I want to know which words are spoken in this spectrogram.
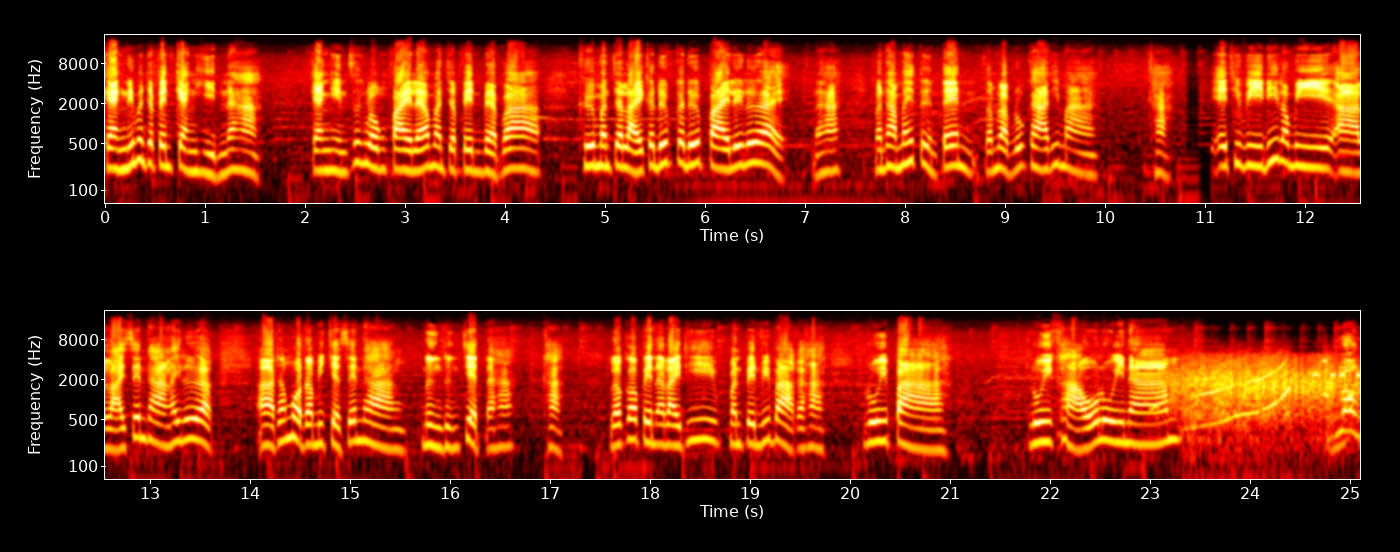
แก่งนี้มันจะเป็นแก่งหินนะคะแก่งหินซึ่งลงไปแล้วมันจะเป็นแบบว่า คือมันจะไหลกระดึบกระดึบไปเรื่อยๆนะคะมันทำให้ตื่นเต้นสำหรับลูกค้าที่มาค่ะ ATV นี่เรามีหลายเส้นทางให้เลือกอทั้งหมดเรามี 7 เส้นทาง1ถึง7นะคะค่ะ แล้วก็เป็นอะไรที่มันเป็นวิบากอะค่ะลุยป่า ลุยเขาลุยน้ำล่อง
